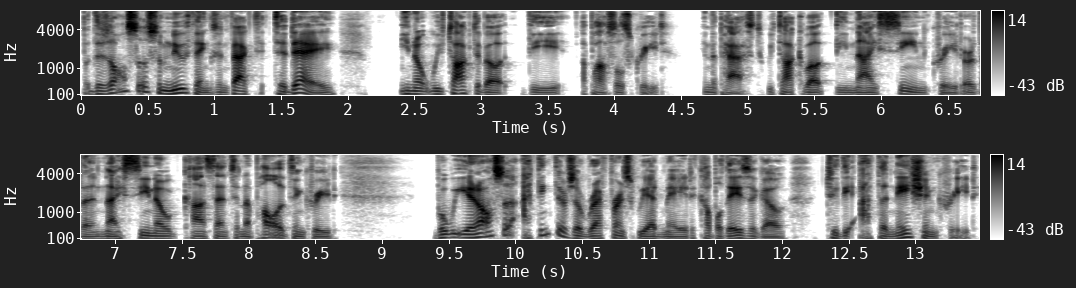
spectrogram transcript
but there's also some new things. In fact, today, you know, we've talked about the Apostles' Creed in the past. We talk about the Nicene Creed or the Niceno-Constantinopolitan Creed. But we also, I think there's a reference we had made a couple days ago to the Athanasian Creed.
